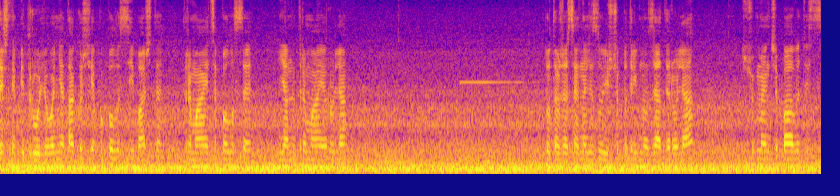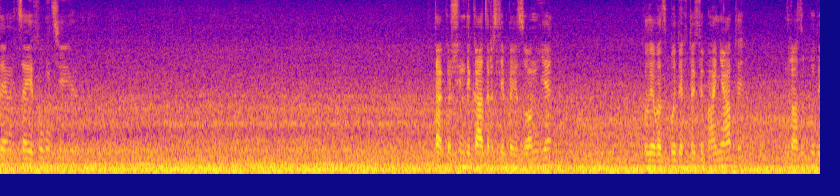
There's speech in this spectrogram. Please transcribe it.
Автоматичне підрулювання також є по полосі, бачите, тримаються полоси, я не тримаю руля. Тут вже сигналізую, що потрібно взяти руля, щоб менше бавитись цим цією функцією. Також індикатор сліпих зон є. Коли вас буде хтось обганяти, одразу буде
